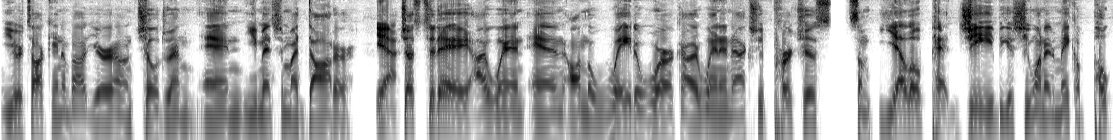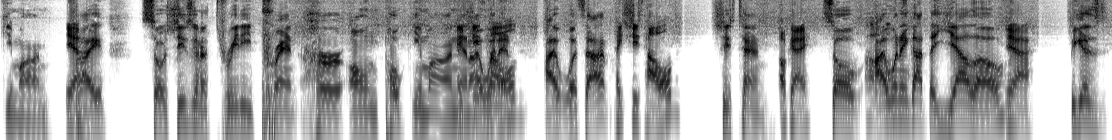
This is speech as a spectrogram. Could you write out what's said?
you were talking about your own children, and you mentioned my daughter. yeah, Just today, I went and on the way to work, I went and actually purchased some yellow PETG because she wanted to make a Pokemon. Yeah. Right. So she's gonna 3D print her own Pokemon, Hey, and I went. And, old? I what's that? Hey, she's how old? She's ten. Okay, So oh. I went and got the yellow yeah, because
